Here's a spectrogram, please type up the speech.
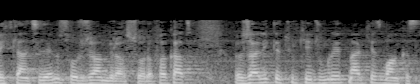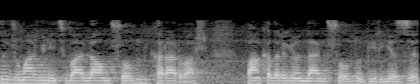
beklentilerini soracağım biraz sonra. Fakat özellikle Türkiye Cumhuriyet Merkez Bankası'nın Cuma günü itibariyle almış olduğu bir karar var. Bankalara göndermiş olduğu bir yazı.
